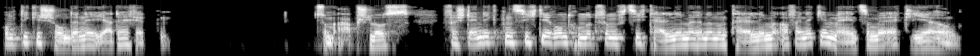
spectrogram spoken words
und die geschundene Erde retten. Zum Abschluss verständigten sich die rund 150 Teilnehmerinnen und Teilnehmer auf eine gemeinsame Erklärung,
